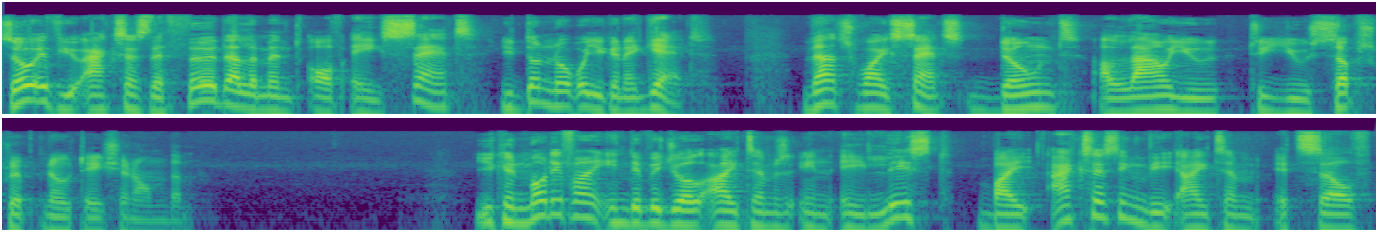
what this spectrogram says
So if you access the third element of a set, you don't know what you're going to get. That's why sets don't allow you to use subscript notation on them. You can modify individual items in a list by accessing the item itself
